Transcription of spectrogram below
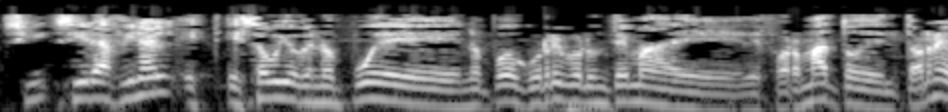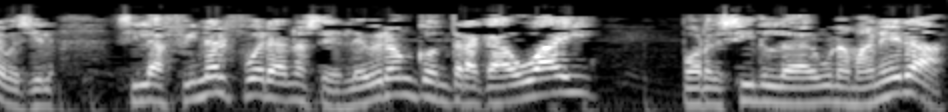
si, si la final, es, es obvio que no puede no puede ocurrir por un tema de, de formato del torneo. Si, si la final fuera, no sé, Lebron contra Kawhi, por decirlo de alguna manera,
